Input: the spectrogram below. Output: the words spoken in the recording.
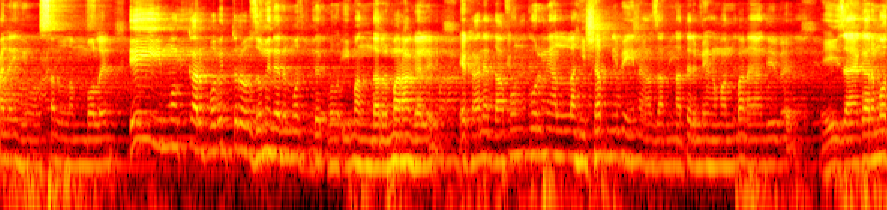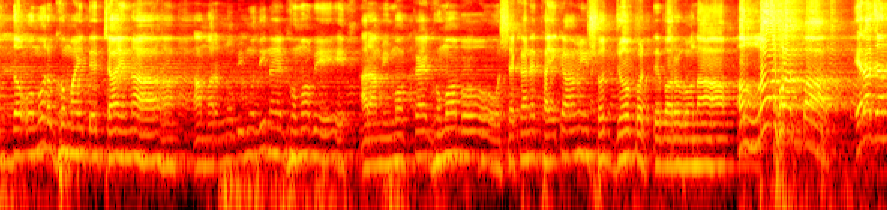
আলাইহি ওয়াসাল্লাম বলেন, এই মক্কার পবিত্র জমিনের মধ্যে কোনো ইমানদার মারা গেলে, এখানে দাফন করলে আল্লাহ হিসাব নিবে না জান্নাতের মেহমান বানায়া দিবে। এই জায়গার মধ্যে ওমর ঘুমাইতে চায় না। আমার নবী মদিনায় ঘুমাবে আর আমি মক্কায় ঘুমাবো। সেখানে থাইকা আমি সহ্য করতে পারব না। আল্লাহু এরা যেন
